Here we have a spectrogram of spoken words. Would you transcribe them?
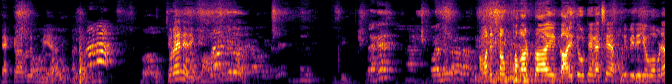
ব্যাক ক্যামেরা বলে ঘুরিয়ে। আচ্ছা। চলে না এদিকে। আমাদের সব খাবার প্রায় গাড়িতে উঠে গেছে, এখনই বেরিয়ে যাব আমরা।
